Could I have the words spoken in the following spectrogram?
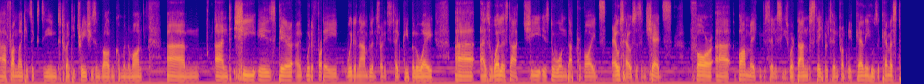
uh, from 1916 to 23 she's involved in Cumann um, and she is there uh, with a first aid, with an ambulance ready to take people away. Uh, as well as that, she is the one that provides outhouses and sheds for uh, bomb making facilities where Dan Stapleton from Kilkenny, who's a chemist,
